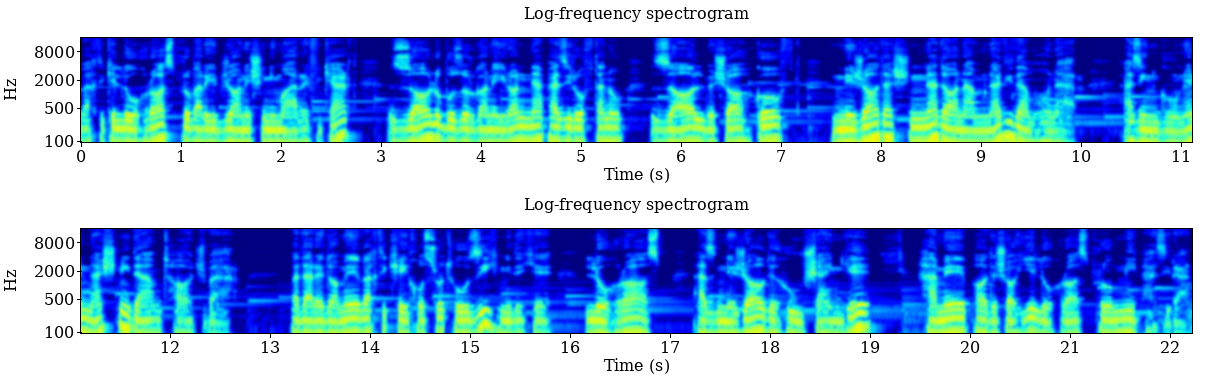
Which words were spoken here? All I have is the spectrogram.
وقتی که لوهراسپ رو برای جانشینی معرفی کرد زال و بزرگان ایران نپذیرفتن و زال به شاه گفت نژادش ندانم ندیدم هنر. از این گونه نشنیدم تاجبر و در ادامه وقتی کیخسرو توضیح میده که لوهراسپ از نژاد هوشنگه همه پادشاهی لهراسپ رو میپذیرن.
